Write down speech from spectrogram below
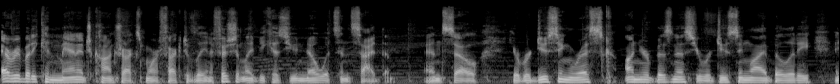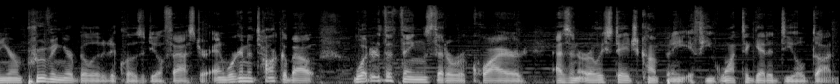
everybody can manage contracts more effectively and efficiently because you know what's inside them. And so you're reducing risk on your business, you're reducing liability, and you're improving your ability to close a deal faster. And we're going to talk about what are the things that are required as an early stage company if you want to get a deal done.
